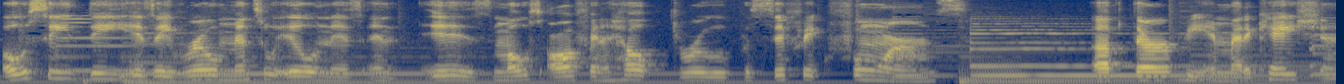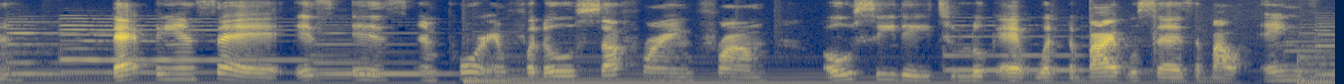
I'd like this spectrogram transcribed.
OCD is a real mental illness and is most often helped through specific forms of therapy and medication. That being said, it is important for those suffering from OCD to look at what the Bible says about anxiety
